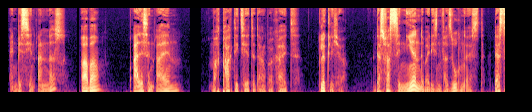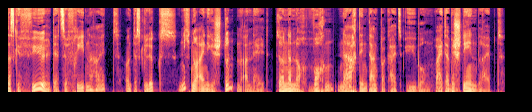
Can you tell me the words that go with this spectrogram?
ein bisschen anders, aber alles in allem macht praktizierte Dankbarkeit glücklicher. Und das Faszinierende bei diesen Versuchen ist, dass das Gefühl der Zufriedenheit und des Glücks nicht nur einige Stunden anhält, sondern noch Wochen nach den Dankbarkeitsübungen weiter bestehen bleibt.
